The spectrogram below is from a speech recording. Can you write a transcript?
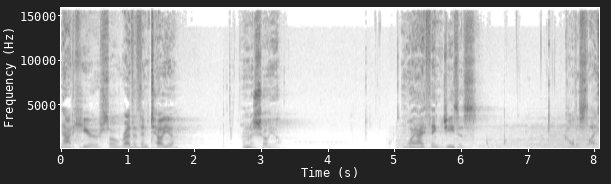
not hear. So, rather than tell you, I'm going to show you why I think Jesus called us light.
